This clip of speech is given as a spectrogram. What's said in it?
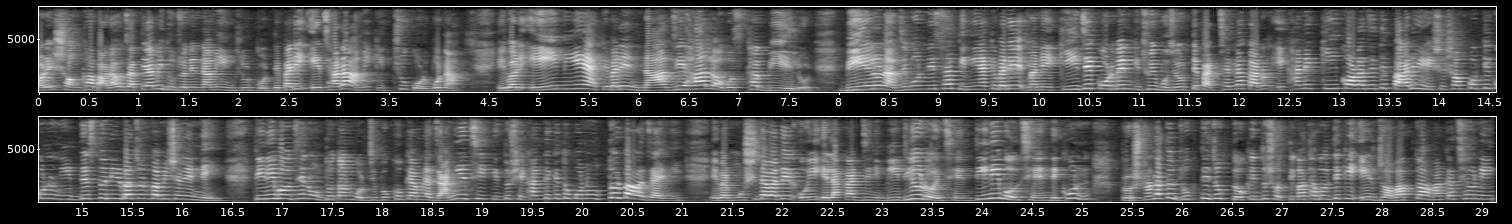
ঘরের সংখ্যা বাড়াও, যাতে আমি দুজনের নামই ইনক্লুড করতে পারি, এছাড়া আমি কিচ্ছু করব না। এবার এই নিয়ে একেবারে নাজেহাল অবস্থা বিএলওর। বিএলও নাজিমুন্নিসা তিনি একেবারে মানে কি যে করবেন কিছুই বুঝে উঠতে পারছেন না, কারণ এখানে কি করা যেতে পারে সে সম্পর্কে কোনো নির্দেশ তো নির্বাচন কমিশনের নেই। তিনি বলছেন, ঊর্ধ্বতন কর্তৃপক্ষকে আমরা জানিয়েছি, কিন্তু সেখান থেকে তো কোনো উত্তর পাওয়া যায়নি। এবার মুর্শিদাবাদের ওই এলাকার যিনি বিডিও রয়েছেন, তিনি বলছেন, দেখুন, প্রশ্নটা তো যুক্তিযুক্ত, কিন্তু সত্যি কথা বলতে কি এর জবাব তো আমার কাছেও নেই।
